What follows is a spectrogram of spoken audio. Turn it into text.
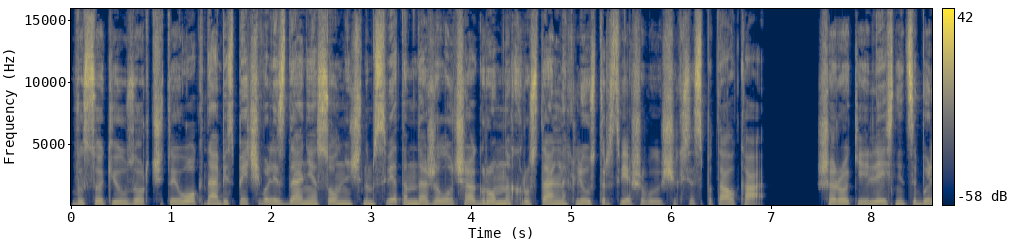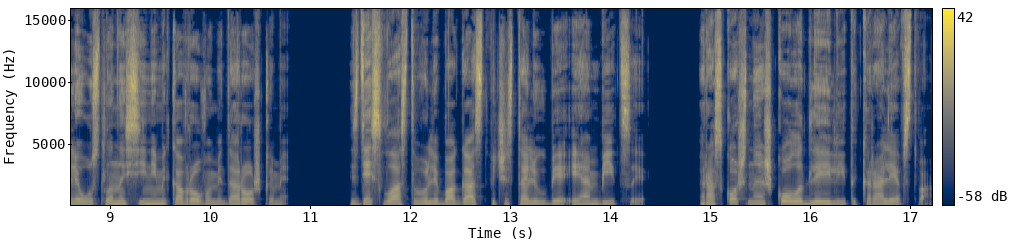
Высокие узорчатые окна обеспечивали здание солнечным светом даже лучше огромных хрустальных люстр, свешивающихся с потолка. Широкие лестницы были устланы синими ковровыми дорожками. Здесь властвовали богатство, честолюбие и амбиции. Роскошная школа для элиты королевства.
